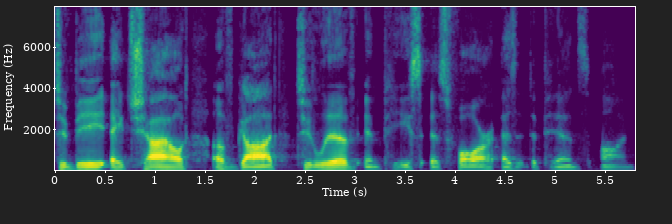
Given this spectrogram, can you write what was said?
to be a child of God, to live in peace as far as it depends on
